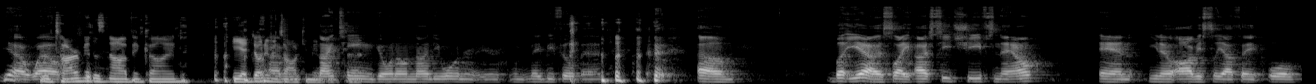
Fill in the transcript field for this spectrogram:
yeah, wow. retirement has not been kind. Yeah, don't even I'm talk to me. about that. 19 going on 91 right here. It made me feel bad. um, but yeah, it's like I see Chiefs now, and you know, obviously, I think, well,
